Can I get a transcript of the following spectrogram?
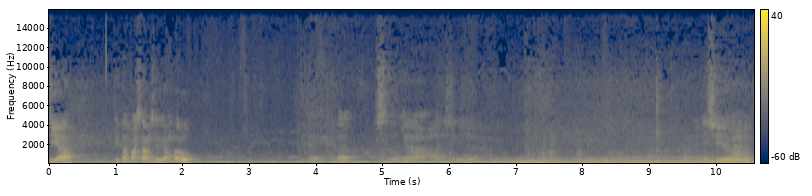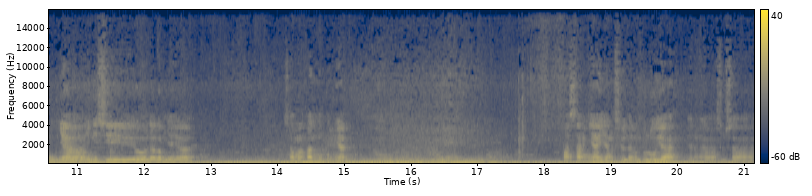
Ya kita pasang seal yang baru. Eh ada sealnya di sini ini seal debunya ini seal dalamnya ya samakan bentuknya. Pasangnya yang seal dalam dulu ya biar nggak susah.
